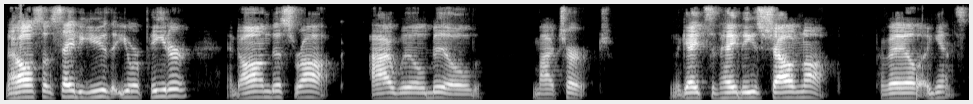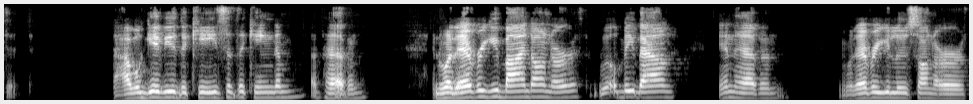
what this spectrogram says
And I also say to you that you are Peter, and on this rock I will build my church. And the gates of Hades shall not prevail against it. And I will give you the keys of the kingdom of heaven. And whatever you bind on earth will be bound in heaven, and whatever you loose on earth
